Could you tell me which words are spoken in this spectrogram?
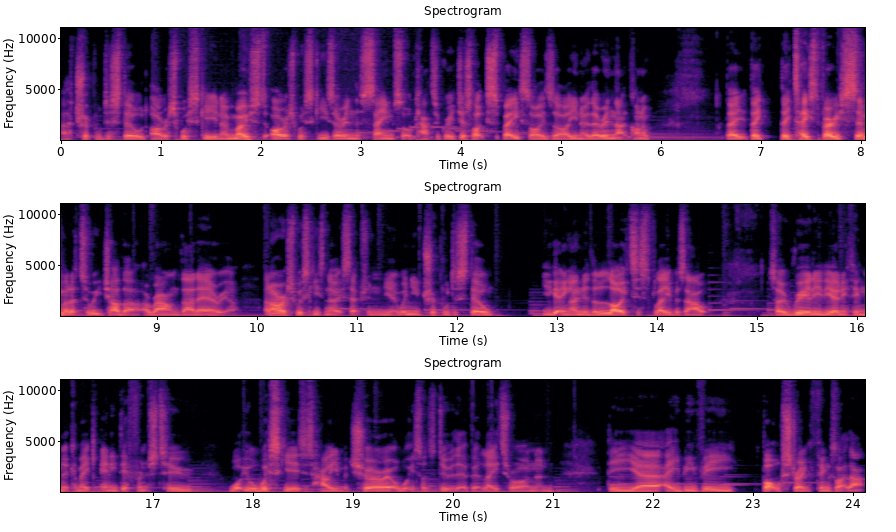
a triple distilled Irish whiskey. You know, most Irish whiskies are in the same sort of category, just like Speysides are. You know, they're in that kind of, they, they, they taste very similar to each other around that area. And Irish whiskey is no exception. You know, when you triple distill, you're getting only the lightest flavours out. So really, the only thing that can make any difference to what your whiskey is is how you mature it or what you start to do with it a bit later on, and the uh, ABV, bottle strength, things like that.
